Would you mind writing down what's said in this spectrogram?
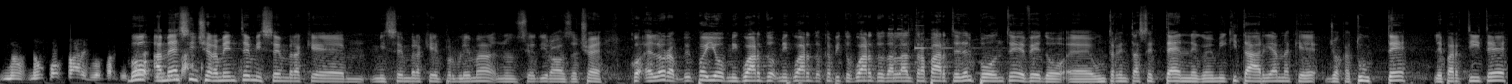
no- non può fare due partite. Boh, a me sinceramente mi sembra che mi sembra che il problema non sia di Rosa, cioè co- allora poi io mi guardo, mi guardo, capito, guardo dall'altra parte del ponte e vedo eh, un 37enne come Mkhitaryan che gioca tutte le partite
